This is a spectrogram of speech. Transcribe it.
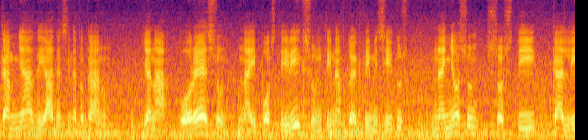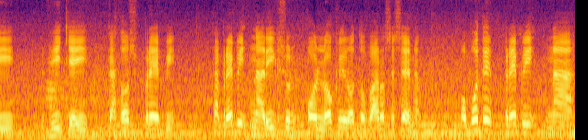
καμιά διάθεση να το κάνουν. Για να μπορέσουν να υποστηρίξουν την αυτοεκτίμησή τους, να νιώσουν σωστοί, καλοί, δίκαιοι καθώς πρέπει θα πρέπει να ρίξουν ολόκληρο το βάρος σε σένα. Οπότε πρέπει να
